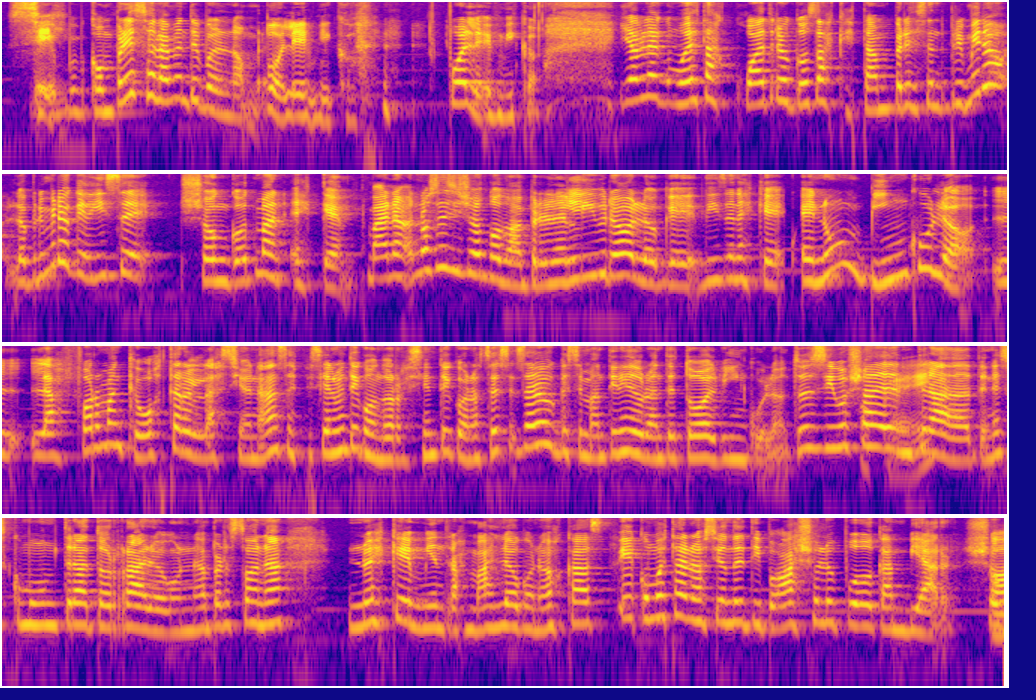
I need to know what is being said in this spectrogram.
Sí. Eh, compré solamente por el nombre Polémico. polémico. Y habla como de estas cuatro cosas que están presentes. Primero, lo primero que dice John Gottman es que, bueno, no sé si John Gottman, pero en el libro lo que dicen es que en un vínculo, la forma en que vos te relacionás, especialmente cuando recién te conoces, es algo que se mantiene durante todo el vínculo. Entonces, si vos ya de Ok. entrada tenés como un trato raro con una persona, no es que mientras más lo conozcas, es como esta noción de tipo, ah, yo lo puedo cambiar, yo puedo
